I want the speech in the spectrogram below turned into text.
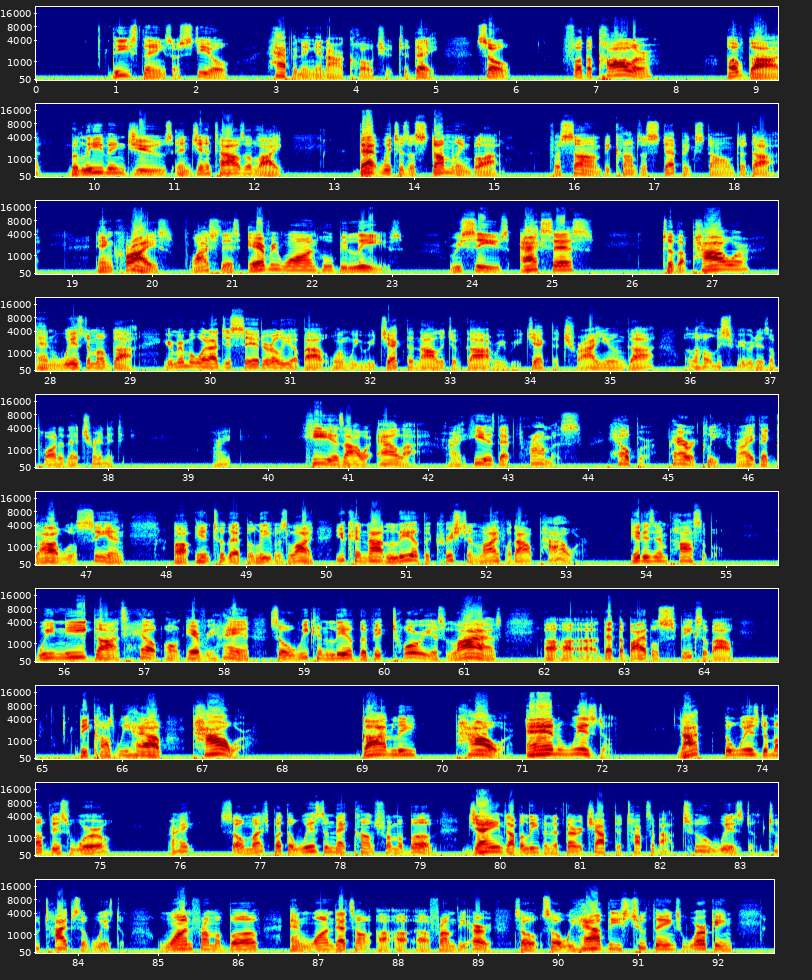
these things are still happening in our culture today. So, for the caller of God, believing Jews and Gentiles alike, that which is a stumbling block for some becomes a stepping stone to God. In Christ, watch this, everyone who believes receives access to the power and wisdom of God. You remember what I just said earlier about when we reject the knowledge of God, we reject the triune God? Well, the Holy Spirit is a part of that Trinity, right? He is our ally, right? He is that promise, helper, paraclete, right? That God will send uh, into that believer's life. You cannot live the Christian life without power. It is impossible. We need God's help on every hand so we can live the victorious lives uh, uh, uh, that the Bible speaks about because we have power, godly power, and wisdom. Not the wisdom of this world, right? So much, but the wisdom that comes from above. James, I believe, in the third chapter, talks about two wisdom, two types of wisdom one from above and one that's on, uh, uh, uh, from the earth. So, so we have these two things working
